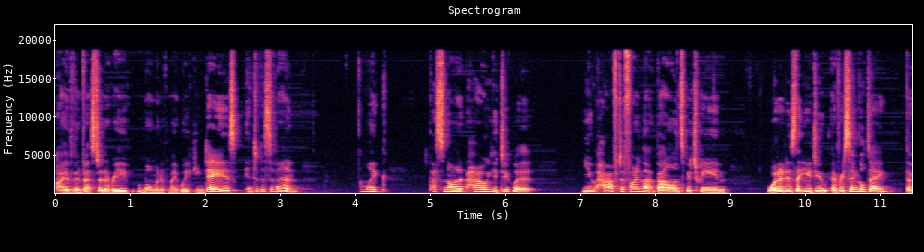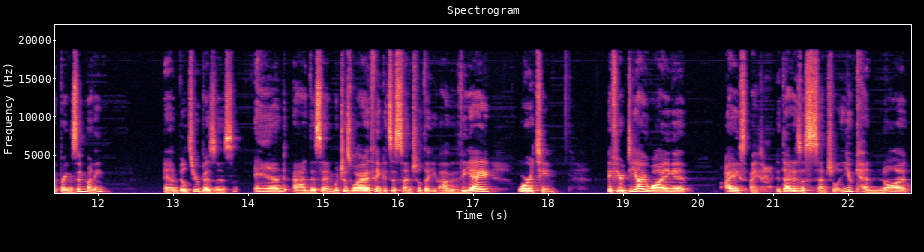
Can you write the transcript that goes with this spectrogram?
I've invested every moment of my waking days into this event. I'm like, that's not how you do it. You have to find that balance between what it is that you do every single day that brings in money and builds your business and add this in, which is why I think it's essential that you have a VA or a team. If you're DIYing it, I, I, that is essential. You cannot,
